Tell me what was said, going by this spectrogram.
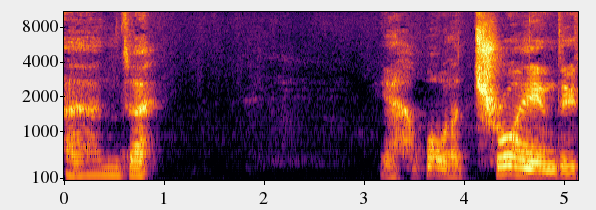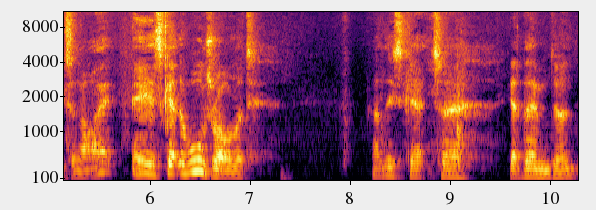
and uh, yeah, what I want to try and do tonight is get the walls rolled. At least get uh, get them done.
